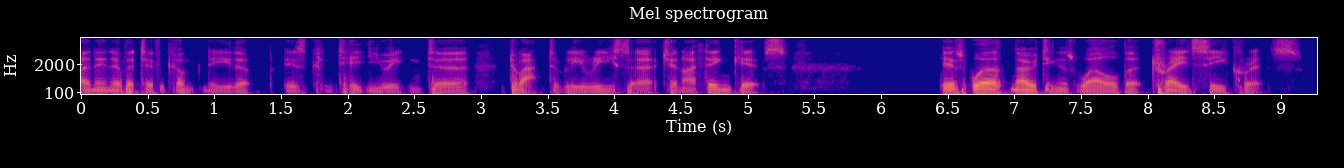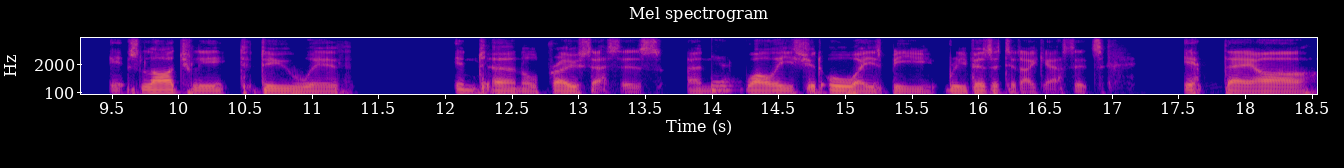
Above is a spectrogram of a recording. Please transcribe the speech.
an innovative company that is continuing to to actively research. And I think it's it's worth noting as well that trade secrets it's largely to do with internal processes and yeah. while these should always be revisited i guess it's if they are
